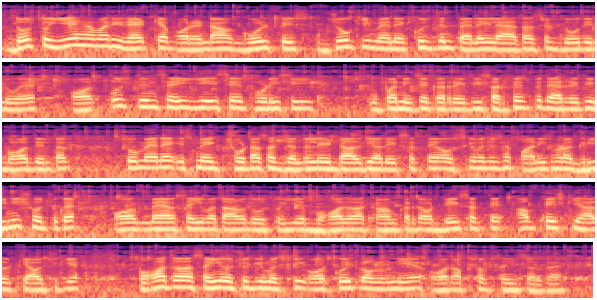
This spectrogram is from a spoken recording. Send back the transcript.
दोस्तों, ये है हमारी red cap oranda goldfish जो कि मैंने कुछ दिन पहले ही लाया था, सिर्फ़ दो दिन हुए और उस दिन से ही ये इसे थोड़ी सी ऊपर नीचे कर रही थी सरफेस पे तैर रही थी बहुत दिन तक। तो मैंने इसमें एक छोटा सा जनरल एड डाल दिया, देख सकते हैं, उसकी वजह से पानी थोड़ा ग्रीनिश हो चुका है, और मैं सही बता रहा हूँ दोस्तों, ये बहुत ज़्यादा काम करता है, और देख सकते हैं अब फ़िश की हालत क्या हो चुकी है। बहुत ज़्यादा सही हो चुकी मछली, और कोई प्रॉब्लम नहीं है, और अब सब सही चल रहा है।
